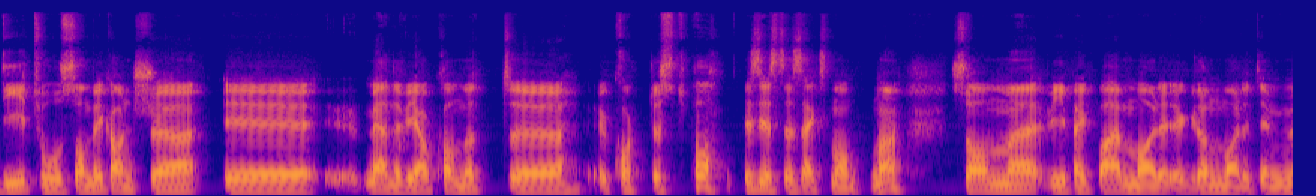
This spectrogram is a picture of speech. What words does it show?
De to som vi kanskje mener vi har kommet kortest på de siste seks månedene, som vi peker på er grønn maritim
